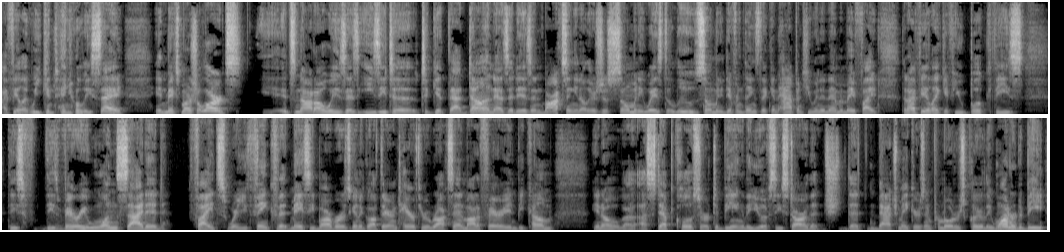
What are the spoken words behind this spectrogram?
I feel like we continually say in mixed martial arts, it's not always as easy to to get that done as it is in boxing. You know, there's just so many ways to lose, so many different things that can happen to you in an MMA fight that I feel like if you book these these these very one sided fights where you think that Maycee Barber is going to go out there and tear through Roxanne Modafferi and become you know, a, a, step closer to being the UFC star that sh- that matchmakers and promoters clearly want her to be.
